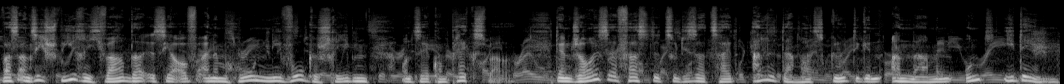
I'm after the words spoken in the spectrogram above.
Was an sich schwierig war, da es ja auf einem hohen Niveau geschrieben und sehr komplex war. Denn Joyce erfasste zu dieser Zeit alle damals gültigen Annahmen und Ideen.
